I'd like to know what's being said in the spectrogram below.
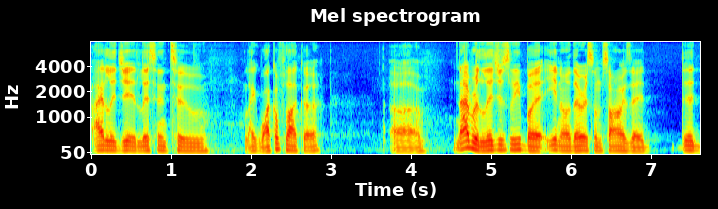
I legit listened to like Waka Flocka, uh, not religiously, but you know, there were some songs that that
